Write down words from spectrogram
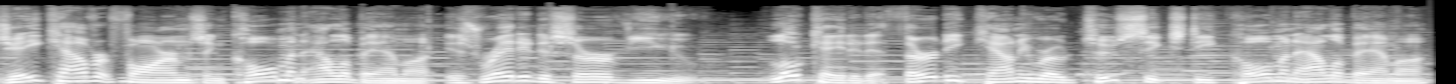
J. Calvert Farms in Coleman, Alabama is ready to serve you. Located at 30 County Road 260, Coleman, Alabama,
